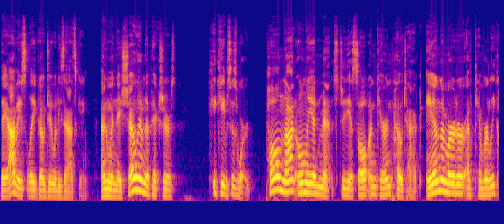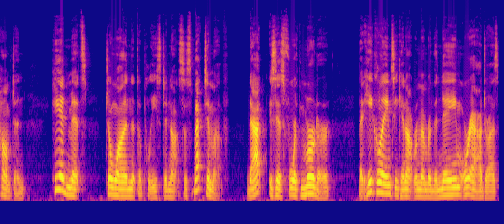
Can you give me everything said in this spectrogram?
They obviously go do what he's asking. And when they show him the pictures, he keeps his word. Paul not only admits to the assault on Karen Potok and the murder of Kimberly Compton, he admits to one that the police did not suspect him of. That is his fourth murder, but he claims he cannot remember the name or address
